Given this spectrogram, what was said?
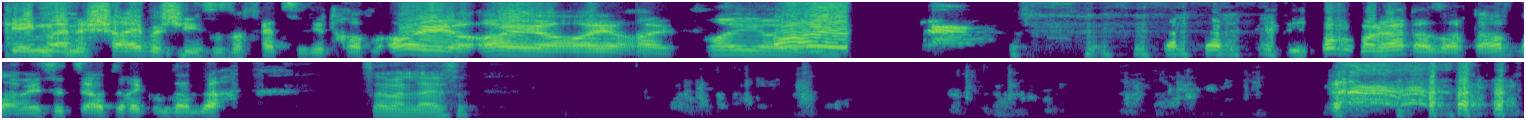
gegen meine Scheibe schießen, so fetzen die Tropfen. Oi, oi, oi, oi. oi, oi. oi. ich hoffe, man hört das auf der Aufnahme. Ich sitze ja auch direkt unterm Dach. Sei mal leise.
